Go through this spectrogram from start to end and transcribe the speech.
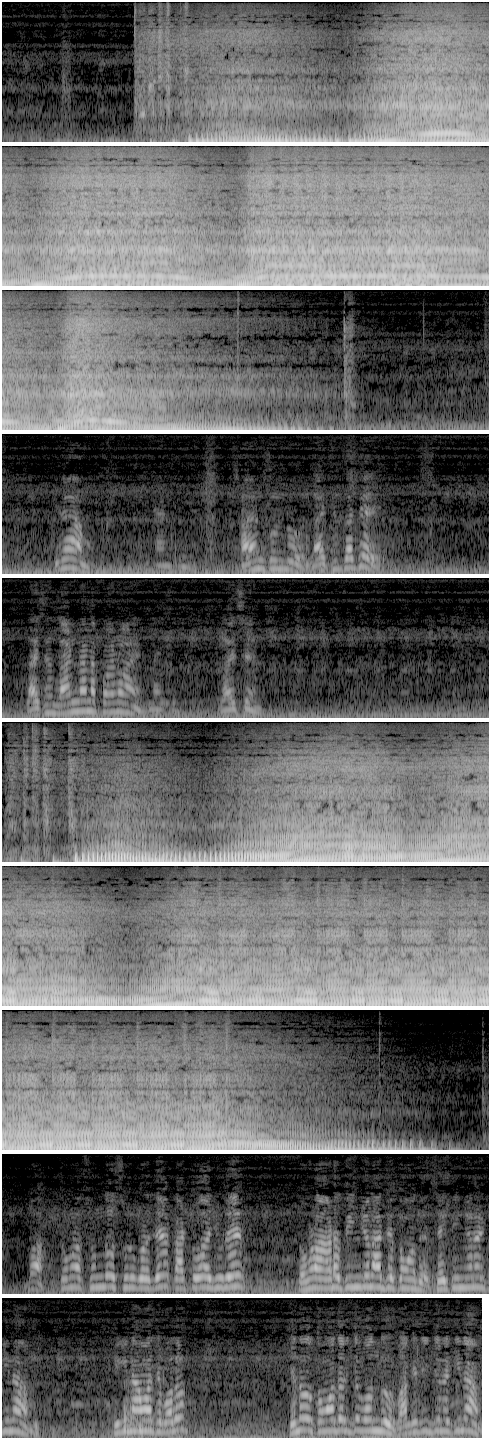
কি নাম? সায়ন কুন্ডু লাইসেন্স আছে? লাইসেন্স লান না না পানো হয়? লাইসেন্স তোমরা সুন্দর শুরু করেছে কাটোয়া জুড়ে তোমরা আরও তিনজন আছে তোমাদের। সেই তিনজনের কি নাম? কি নাম আছে বলো? কেন তোমাদের তো বন্ধু, বাকি তিনজনের কি নাম?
